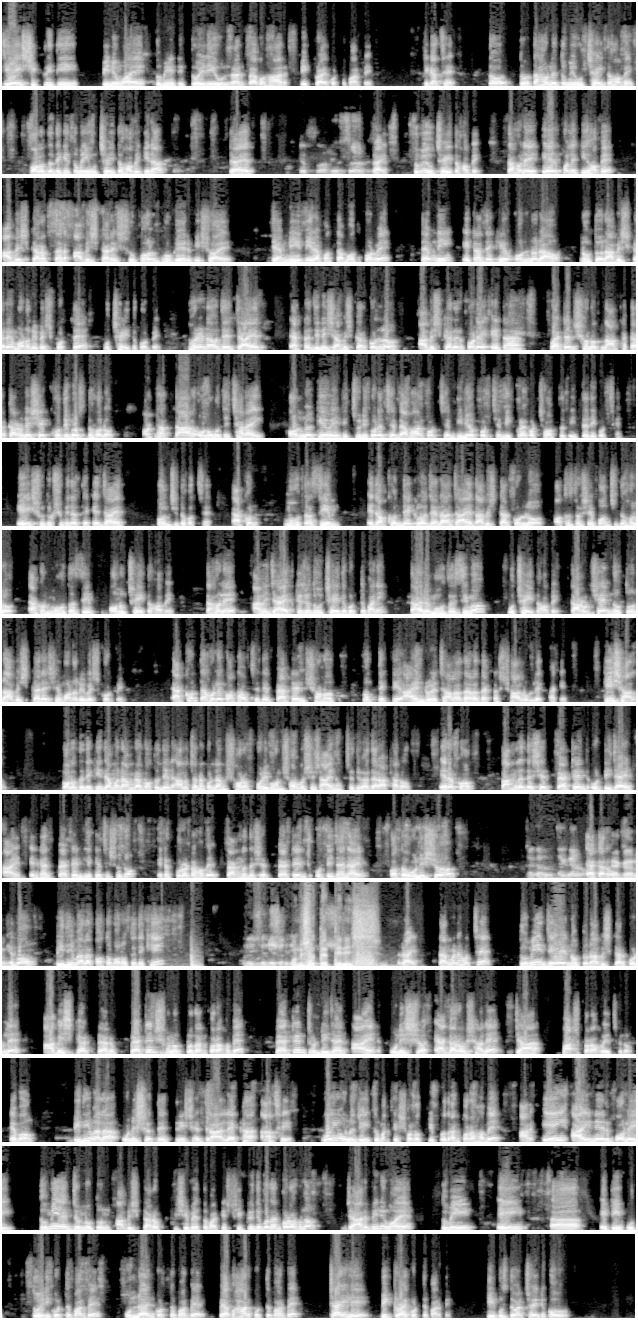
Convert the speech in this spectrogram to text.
যেই স্বীকৃতি বিনিময়ে তুমি এটি তৈরি উন্নয়ন ব্যবহার বিক্রয় করতে পারবে। ঠিক আছে? তো তো তাহলে তুমি উৎসাহিত হবে। বলো তো দেখি তুমি উৎসাহিত হবে কিনা? জায়েদ? রাইট তুমি উৎসাহিত হবে। তাহলে এর ফলে কি হবে? আবিষ্কারক তার আবিষ্কারের সুফল ভোগের বিষয়ে যেমনি নিরাপত্তা বোধ করবে তেমনি এটা দেখে অন্যরাও নতুন আবিষ্কারে মনোনিবেশ করতে উৎসাহিত করবে। ধরে নাও যে জায়েদ একটা জিনিস আবিষ্কার করল আবিষ্কারের পরে এটা প্যাটেন্ট সনদ না থাকার কারণে সে ক্ষতিগ্রস্ত হলো। অর্থাৎ তার অনুমতি ছাড়াই অন্য কেউ এটি চুরি করেছে, ব্যবহার করছে, বিনিয়োগ করছে, বিক্রয় করছে ইত্যাদি করছে। এই সুযোগ সুবিধা থেকে জায়েদ বঞ্চিত হচ্ছে। এখন মোহতাসিম এ যখন দেখল যে না, জায়েদ আবিষ্কার করল, অথচ সে বঞ্চিত হলো, এখন মোহতাসিম অনুৎসাহিত হবে। তাহলে আমি জায়েদকে যদি উৎসাহিত করতে পারি, তাহলে মোহতাসিমও উৎসাহিত হবে। কারণ সে নতুন আবিষ্কারে সে মনোনিবেশ করবে। এখন তাহলে কথা হচ্ছে যে প্যাটেন্ট সনদ প্রত্যেকটি আইন রয়েছে আলাদা আলাদা একটা সাল উল্লেখ থাকে। কি সাল? বলতে দেখি যেমন আমরা গতদিন আলোচনা করলাম সড়ক পরিবহন সর্বশেষ আইন হচ্ছে দুই হাজার আঠারো। এরকম বাংলাদেশের প্যাটেন্ট ও ডিজাইন আইন এখানে প্যাটেন্ট লিখেছে শুধু এটা পুরোটা হবে বাংলাদেশের প্যাটেন্ট ও ডিজাইন আইন কত? উনিশশো এগারো এবং বিধিমালা কত বলতে দেখি? উনিশশো তেত্রিশ। রাইট তার মানে হচ্ছে তুমি যে নতুন আবিষ্কার করলে, আবিষ্কারটার প্যাটেন্ট সনদ প্রদান করা হবে। প্যাটেন্ট ও ডিজাইন আইন উনিশশো এগারো সালে যা পাশ করা হয়েছিল এবং বিধিমালা উনিশশো তেত্রিশে যা লেখা আছে, ওই অনুযায়ী তোমাকে সনদটি প্রদান করা হবে। আর এই আইনের বলেই তুমি একজন নতুন আবিষ্কারক হিসেবে তোমাকে স্বীকৃতি প্রদান করা হলো, যার বিনিময়ে তুমি এই এটি তৈরি করতে পারবে, উন্নয়ন করতে পারবে, ব্যবহার করতে পারবে চাইলে বিক্রয় করতে পারবে। কি বুঝতে পারছ এটুকু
